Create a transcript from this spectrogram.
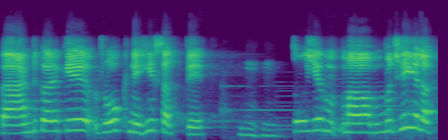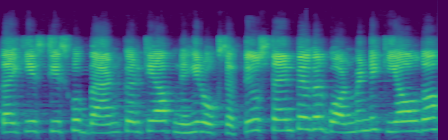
बैंड करके रोक नहीं सकते। हम्म, हम्म, तो ये मुझे ये लगता है कि इस चीज़ को बैन करके आप नहीं रोक सकते। उस टाइम पे अगर गवर्नमेंट ने किया होगा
